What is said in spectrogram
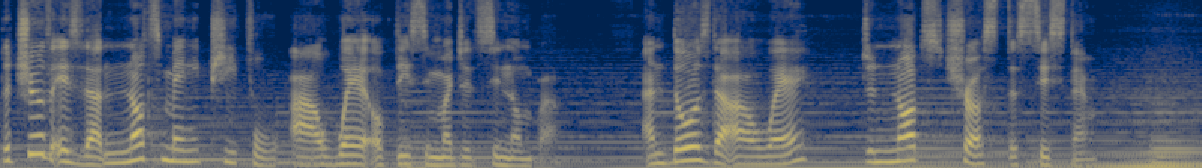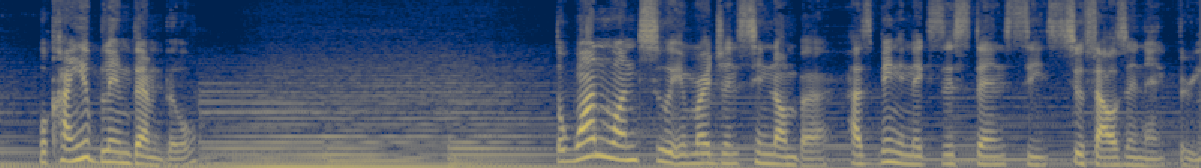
The truth is that not many people are aware of this emergency number, and those that are aware do not trust the system. But can you blame them though? The 112 emergency number has been in existence since 2003,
